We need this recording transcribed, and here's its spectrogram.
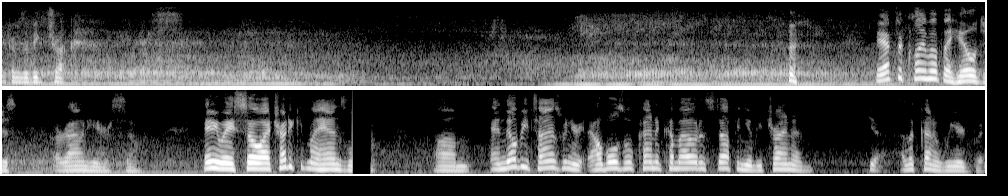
Here comes a big truck. they have to climb up a hill just around here. So, anyway, so I try to keep my hands low. Um, and there'll be times when your elbows will kind of come out and stuff, and you'll be trying to. Yeah, I look kind of weird, but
